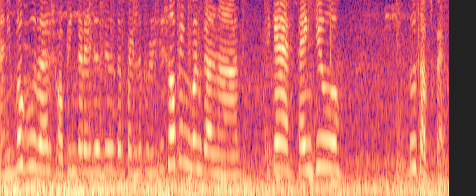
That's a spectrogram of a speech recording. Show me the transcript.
आणि बघू जर शॉपिंग करायची असेल तर पहिलं थोडीशी शॉपिंग पण करणार. ठीक आहे? Thank you do subscribe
